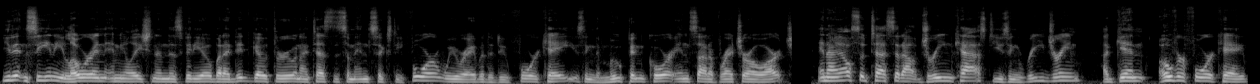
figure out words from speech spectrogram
You didn't see any lower end emulation in this video, but I did go through and I tested some N64. We were able to do 4K using the Mupen core inside of RetroArch. And I also tested out Dreamcast using Redream. Again, over 4K,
